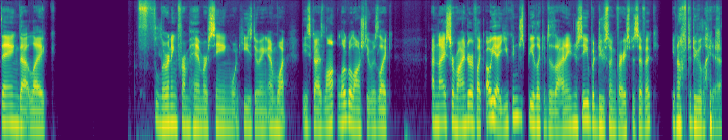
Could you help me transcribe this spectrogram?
thing that like f- learning from him or seeing what he's doing and what these guys lo- Logolaunch do is like a nice reminder of like oh yeah you can just be like a design agency but do something very specific you don't have to do like Yeah.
